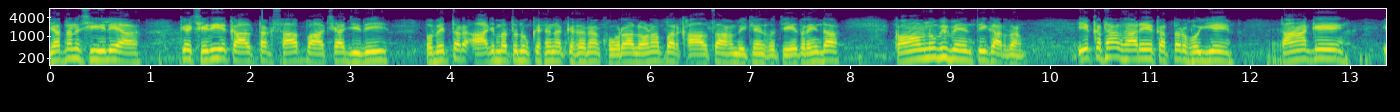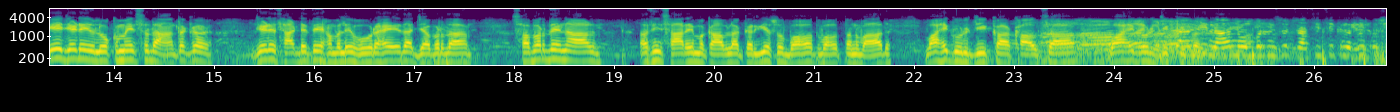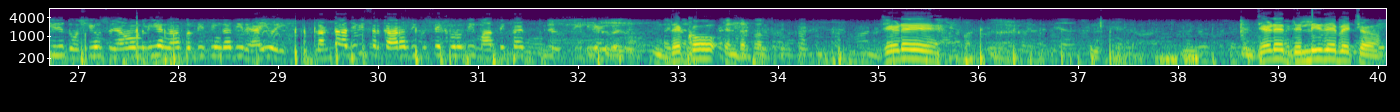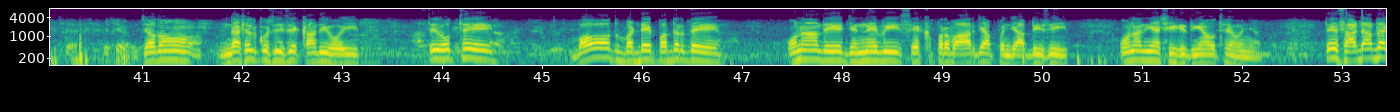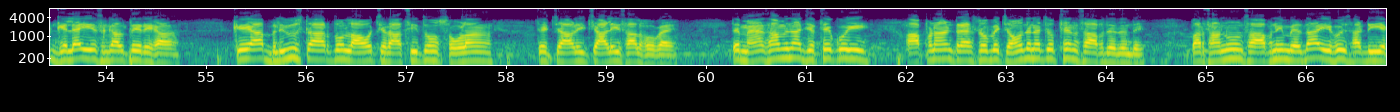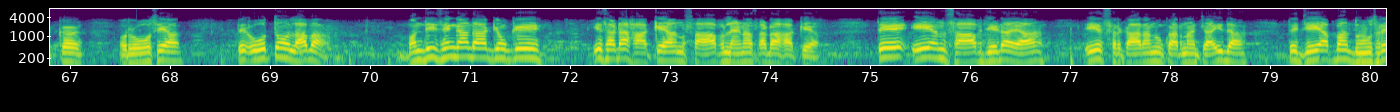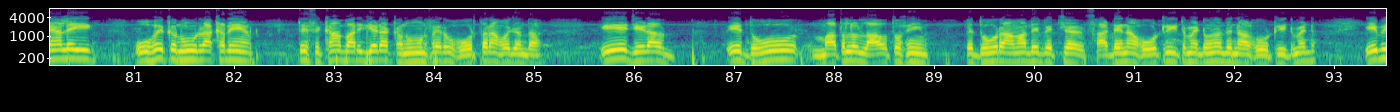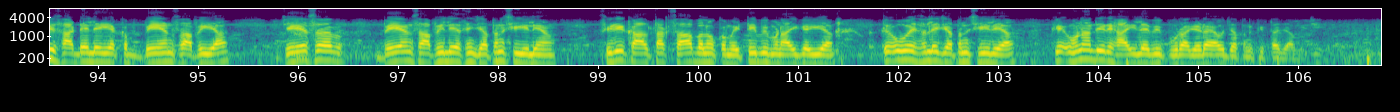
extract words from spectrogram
ਯਤਨਸ਼ੀਲ ਆ ਕਿ ਸ੍ਰੀ ਅਕਾਲ ਤਖਤ ਸਾਹਿਬ ਪਾਤਸ਼ਾਹ ਜੀ ਦੀ ਪਵਿੱਤਰ ਆਜਮਤ ਨੂੰ ਕਿਸੇ ਨਾ ਕਿਸੇ ਨਾਲ ਖੋਰਾ ਲਾਉਣਾ, ਪਰ ਖਾਲਸਾ ਹਮੇਸ਼ਾ ਸੁਚੇਤ ਰਹਿੰਦਾ। ਕੌਮ ਨੂੰ ਵੀ ਬੇਨਤੀ ਕਰਦਾ, ਇੱਕ ਥਾਂ ਸਾਰੇ ਇਕੱਤਰ ਹੋਈਏ ਤਾਂ ਕਿ ਇਹ ਜਿਹੜੇ ਲੋਕਮੇ ਸਿਧਾਂਤਕ, ਜਿਹੜੇ ਸਾਡੇ ਤੇ ਹਮਲੇ ਹੋ ਰਹੇ, ਇਹਦਾ ਜ਼ਬਰ ਦਾ, ਸਬਰ ਦੇ ਨਾਲ ਅਸੀਂ ਸਾਰੇ ਮੁਕਾਬਲਾ ਕਰੀਏ ਸੋ ਬਹੁਤ ਬਹੁਤ ਧੰਨਵਾਦ। ਵਾਹਿਗੁਰੂ ਜੀ ਕਾ ਖਾਲਸਾ ਵਾਹਿਗੁਰੂ ਜੀ ਕੀ ਜੀ ਫਤਿਹ। 9 ਨਵੰਬਰ 1984 ਸਿੱਖ ਨਸਲਕੁਸ਼ੀ ਦੇ ਦੋਸ਼ੀਆਂ ਨੂੰ ਸਜ਼ਾਵਾਂ ਮਿਲੀਆਂ ਨਾ ਬੰਦੀ ਸਿੰਘਾਂ ਦੀ ਰਿਹਾਈ ਹੋਈ। ਲੱਗਦਾ ਅੱਜ ਵੀ ਸਰਕਾਰਾਂ ਦੀ ਕੋਈ ਸਿੱਖ ਵਿਰੋਧੀ ਮਾਨਸਿਕਤਾ ਤਬਦੀਲੀ ਆਈ ਹੈ। ਦੇਖੋ ਜਿਹੜੇ ਜਿਹੜੇ ਦਿੱਲੀ ਦੇ ਵਿੱਚ ਜਦੋਂ ਨਸਲ ਕੁਸ਼ੀ ਸਿੱਖਾਂ ਦੀ ਹੋਈ ਤੇ ਉੱਥੇ ਬਹੁਤ ਵੱਡੇ ਪੱਧਰ ਤੇ ਉਹਨਾਂ ਦੇ ਜਿੰਨੇ ਵੀ ਸਿੱਖ ਪਰਿਵਾਰ ਜਾਂ ਪੰਜਾਬੀ ਸੀ, ਉਹਨਾਂ ਦੀਆਂ ਸ਼ਹੀਦੀਆਂ ਉੱਥੇ ਹੋਈਆਂ। ਤੇ ਸਾਡਾ ਤਾਂ ਗਿਲਾ ਹੀ ਇਸ ਗੱਲ ਤੇ ਰਿਹਾ ਕਿ ਆ ਬਲੂ ਸਟਾਰ ਤੋਂ ਲਾਓ 84 ਤੋਂ 16 ਤੇ 40 40 ਸਾਲ ਹੋ ਗਏ। ਤੇ ਮੈਂ ਸਮਝਦਾ ਜਿੱਥੇ ਕੋਈ ਆਪਣਾ ਇੰਟਰਸਟ ਹੋਵੇ ਚਾਹੁੰਦੇ ਨਾ ਚ ਉੱਥੇ ਇਨਸਾਫ ਦੇ ਦਿੰਦੇ। ਪਰ ਸਾਨੂੰ ਇਨਸਾਫ ਨਹੀਂ ਮਿਲਦਾ, ਇਹੋ ਹੀ ਸਾਡੀ ਇੱਕ ਰੋਸ ਆ। ਤੇ ਉਹ ਤੋਂ ਇਲਾਵਾ ਬੰਦੀ ਸਿੰਘਾਂ ਦਾ ਕਿਉਂਕਿ ਇਹ ਸਾਡਾ ਹੱਕ ਆ, ਇਨਸਾਫ ਲੈਣਾ ਸਾਡਾ ਹੱਕ ਆ। ਤੇ ਇਹ ਇਨਸਾਫ ਜਿਹੜਾ ਆ ਇਹ ਸਰਕਾਰਾਂ ਨੂੰ ਕਰਨਾ ਚਾਹੀਦਾ ਤੇ ਜੇ ਆਪਾਂ ਦੂਸਰਿਆਂ ਲਈ ਉਹੀ ਕਾਨੂੰਨ ਰੱਖਦੇ ਆ ਤੇ ਸਿੱਖਾਂ ਬਾਰੇ ਜਿਹੜਾ ਕਾਨੂੰਨ ਫਿਰ ਉਹ ਹੋਰ ਤਰ੍ਹਾਂ ਹੋ ਜਾਂਦਾ। ਇਹ ਜਿਹੜਾ ਇਹ ਦੋ ਮਤਲਬ ਲਾਓ ਤੁਸੀਂ ਤੇ ਦੋ ਰਾਵਾਂ ਦੇ ਵਿੱਚ ਸਾਡੇ ਨਾਲ ਹੋਰ ਟ੍ਰੀਟਮੈਂਟ ਉਹਨਾਂ ਦੇ ਨਾਲ ਹੋਰ ਟ੍ਰੀਟਮੈਂਟ ਇਹ ਵੀ ਸਾਡੇ ਲਈ ਇੱਕ ਬੇਇਨਸਾਫੀ ਆ। ਜਿਸ ਬੇਇਨਸਾਫੀ ਲਈ ਅਸੀਂ ਯਤਨਸ਼ੀਲ ਆ ਸ੍ਰੀ ਅਕਾਲ ਤਖਤ ਸਾਹਿਬ ਵੱਲੋਂ ਕਮੇਟੀ ਵੀ ਬਣਾਈ ਗਈ ਆ ਤੇ ਉਹ ਇਸ ਲਈ ਯਤਨਸ਼ੀਲ ਆ ਕਿ ਉਹਨਾਂ ਦੀ ਰਿਹਾਈ ਲਈ ਵੀ ਪੂਰਾ ਜਿਹੜਾ ਉਹ ਯਤਨ ਕੀਤਾ ਜਾਵੇ।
